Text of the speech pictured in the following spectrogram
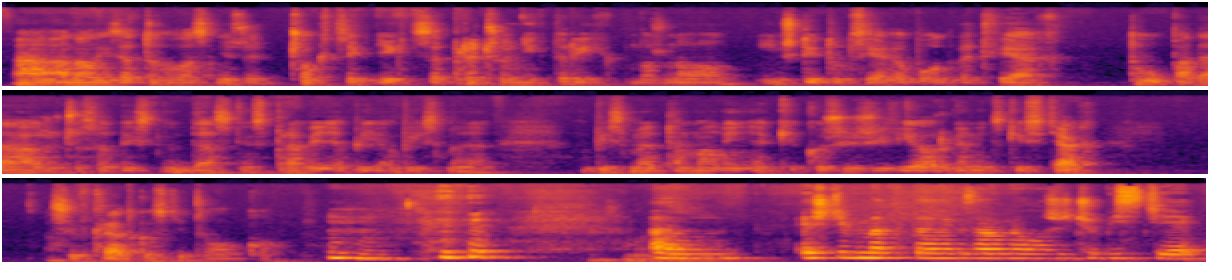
a analýza toho vlastne, že čo chce, kde chce, prečo v niektorých možno inštitúciách alebo odvetviach to upadá, že čo sa dá s tým spraviť, aby, aby, sme, aby sme tam mali nejaký akože živý a organický vzťah. Asi v krátkosti toľko. Mm-hmm. um, ešte by ma teda tak zaujímalo, že čo by ste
